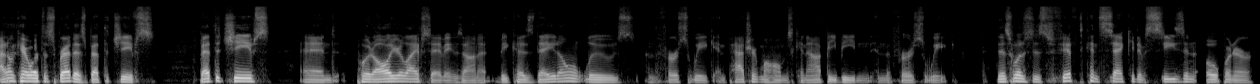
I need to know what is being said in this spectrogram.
I don't care what the spread is, bet the Chiefs bet the Chiefs and put all your life savings on it because they don't lose in the first week, and Patrick Mahomes cannot be beaten in the first week. This was his fifth consecutive season opener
